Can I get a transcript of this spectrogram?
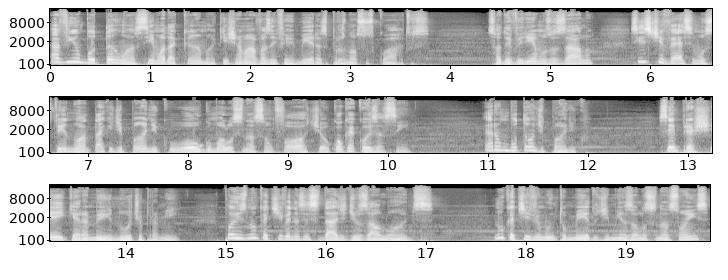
havia um botão acima da cama que chamava as enfermeiras para os nossos quartos. Só deveríamos usá-lo se estivéssemos tendo um ataque de pânico ou alguma alucinação forte ou qualquer coisa assim. Era um botão de pânico. Sempre achei que era meio inútil para mim, pois nunca tive a necessidade de usá-lo antes. Nunca tive muito medo de minhas alucinações,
